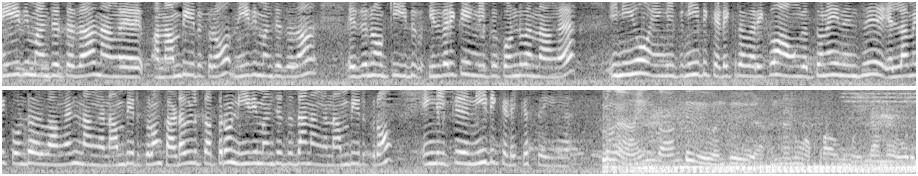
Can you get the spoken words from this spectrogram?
நீதிமன்றத்தை தான் நாங்க நம்பி இருக்கிறோம். நீதிமன்றத்தை தான் எதிர்நோக்கி இது இது வரைக்கும் எங்களுக்கு கொண்டு வந்தாங்க. இனியும் எங்களுக்கு நீதி கிடைக்கிற வரைக்கும் அவங்க துணை நெஞ்சு எல்லாமே கொண்டு வருவாங்கன்னு நாங்க நம்பி இருக்கிறோம். கடவுளுக்கு அப்புறம் நீதிமன்றத்தை தான் நாங்க நம்பி இருக்கிறோம். எங்களுக்கு நீதி கிடைக்க செய்யுங்க. ஐந்து ஆண்டு வந்து அண்ணனும் அப்பாவும் இல்லாம ஒரு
